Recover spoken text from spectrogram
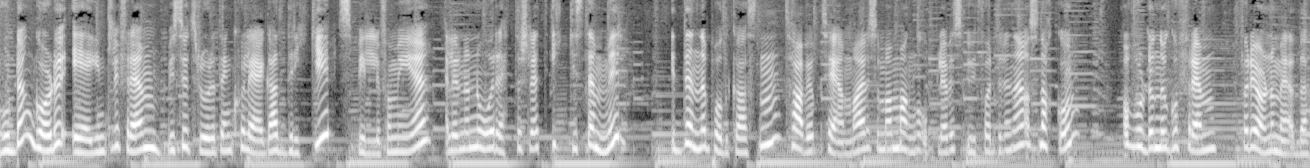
Hvordan går du egentlig frem hvis du tror at en kollega drikker, spiller for mye, eller når noe rett og slett ikke stemmer? I denne podkasten tar vi opp temaer som av mange oppleves utfordrende å snakke om, og hvordan du går frem for å gjøre noe med det.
